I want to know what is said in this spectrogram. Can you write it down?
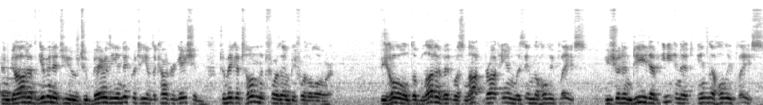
And God hath given it you to bear the iniquity of the congregation, to make atonement for them before the Lord. Behold, the blood of it was not brought in within the holy place. You should indeed have eaten it in the holy place,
